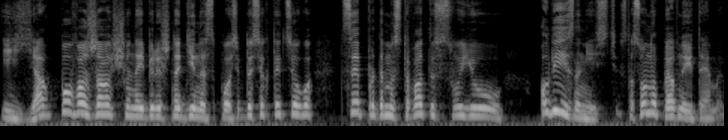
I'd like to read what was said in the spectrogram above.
І я поважав, що найбільш надійний спосіб досягти цього це продемонструвати свою обізнаність стосовно певної теми,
